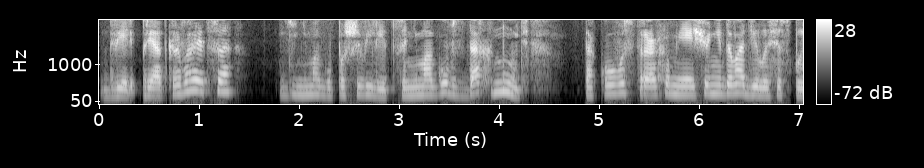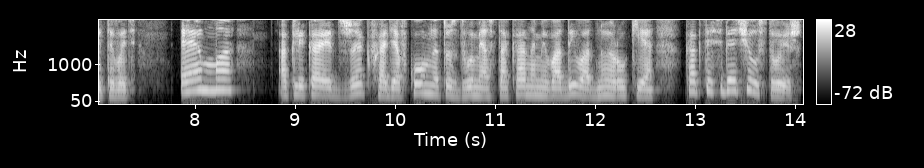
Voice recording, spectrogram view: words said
Дверь приоткрывается. Я не могу пошевелиться, не могу вздохнуть. Такого страха мне еще не доводилось испытывать. «Эмма!» — окликает Джек, входя в комнату с двумя стаканами воды в одной руке. «Как ты себя чувствуешь?»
